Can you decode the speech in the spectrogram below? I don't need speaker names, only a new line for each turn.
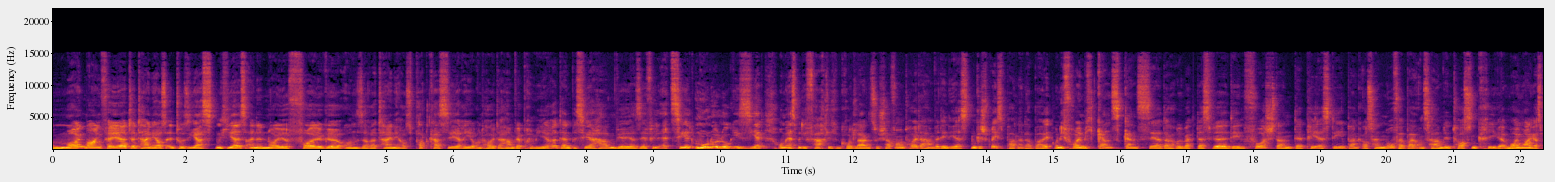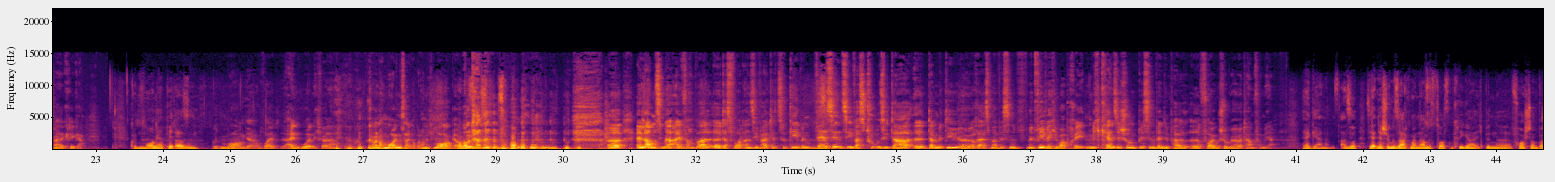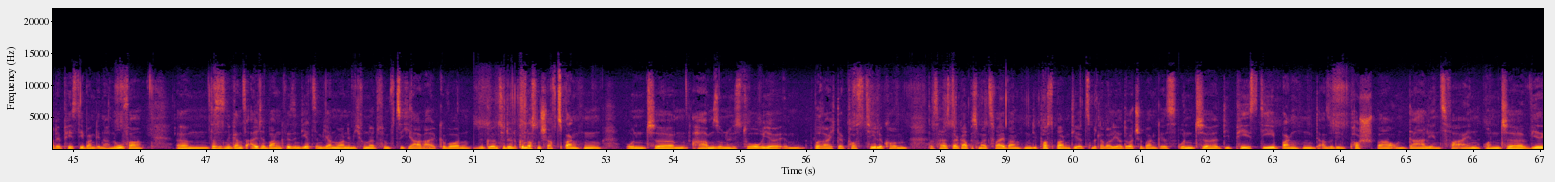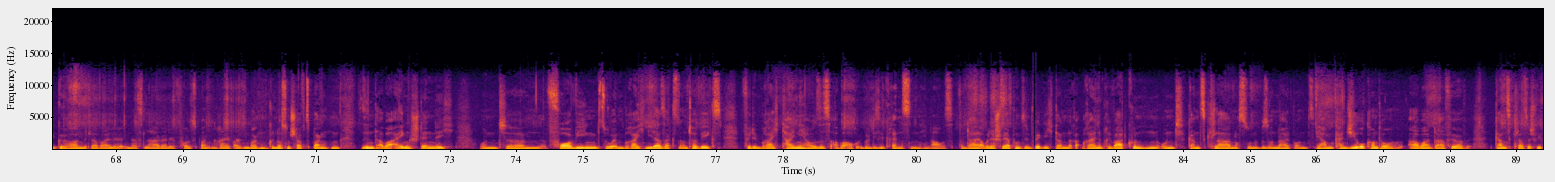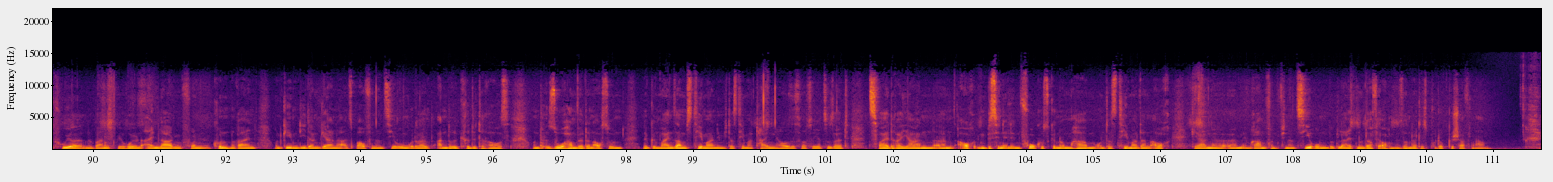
Moin, moin, verehrte Tiny House Enthusiasten. Hier ist eine neue Folge unserer Tiny House Podcast Serie und heute haben wir Premiere, denn bisher haben wir ja sehr viel erzählt, monologisiert, um erstmal die fachlichen Grundlagen zu schaffen und heute haben wir den ersten Gesprächspartner dabei und ich freue mich ganz, ganz sehr darüber, dass wir den Vorstand der PSD Bank aus Hannover bei uns haben, den Thorsten Krieger. Moin, moin erstmal, Herr Krieger.
Guten Morgen, Herr Petersen.
Guten Morgen, ja, wobei 1 Uhr nicht, weil können wir noch morgen sein, aber noch nicht morgen. Aber,
Aber
gut. äh, erlauben Sie mir einfach mal äh, das Wort an Sie weiterzugeben. Wer sind Sie, was tun Sie da, äh, damit die Hörer erstmal wissen, mit wem wir hier überhaupt reden. Mich kennen Sie schon ein bisschen, wenn Sie ein paar äh, Folgen schon gehört haben von mir.
Ja, gerne. Also, Sie hatten ja schon gesagt, mein Name ist Thorsten Krieger. Ich bin äh, Vorstand bei der PSD Bank in Hannover. Ähm, das ist eine ganz alte Bank. Wir sind jetzt im Januar nämlich 150 Jahre alt geworden. Wir gehören zu den Genossenschaftsbanken und ähm, haben so eine Historie im Bereich der Post Telekom. Das heißt, da gab es mal zwei Banken, die Postbank, die jetzt mittlerweile ja Deutsche Bank ist, und äh, die PSD-Banken, also den Postspar- und Darlehensverein. Und äh, wir gehören mittlerweile in das Lager der Volksbanken, Raiffeisenbanken Genossenschaftsbanken, sind aber eigenständig und ähm, vorwiegend so im Bereich Niedersachsen unterwegs, für den Bereich Tiny Houses, aber auch über diese Grenzen hinaus. Von daher aber der Schwerpunkt sind wirklich dann reine Privatkunden und ganz klar noch so eine Besonderheit bei uns. Wir haben kein Girokonto, aber dafür ganz klassisch wie früher eine Bank. Wir holen Einlagen von Kunden rein und geben die dann gerne als Baufinanzierung oder andere Kredite raus. Und so haben wir dann auch so ein, ein gemeinsames Thema, nämlich das Thema Tiny Houses, was wir jetzt so seit zwei, drei Jahren ähm, auch ein bisschen in den Fokus genommen haben und das Thema dann auch gerne ähm, im Rahmen von Finanzierungen begleiten und dafür auch ein gesondertes Produkt geschaffen haben.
